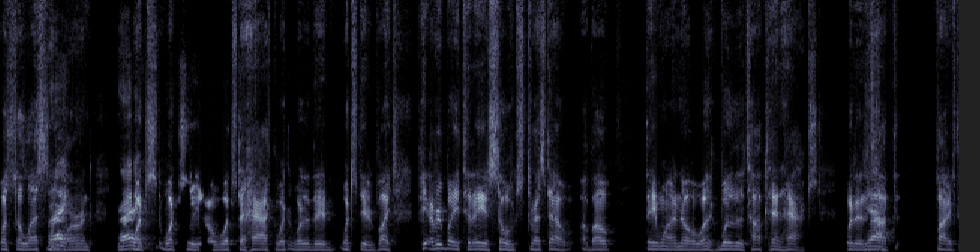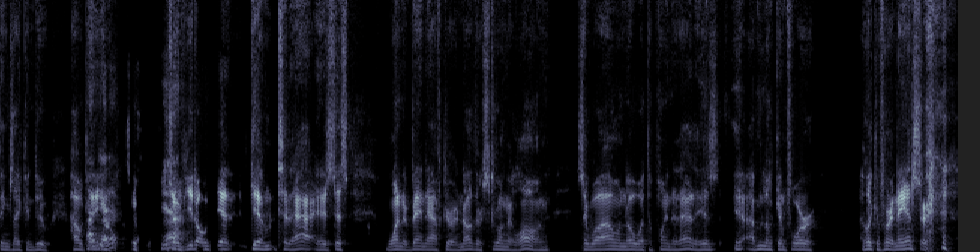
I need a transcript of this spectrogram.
What's the lesson Right. learned? Right. What's what's the you know, what's the hack? What what are the what's the advice? Everybody today is so stressed out about they want to know what what are the top ten hacks? What are the Yeah. top five things I can do? How I can you get know, it. so, so if you don't get get to that and it's just one event after another strung along, say, well, I don't know what the point of that is. I'm looking for I'm looking for an answer.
